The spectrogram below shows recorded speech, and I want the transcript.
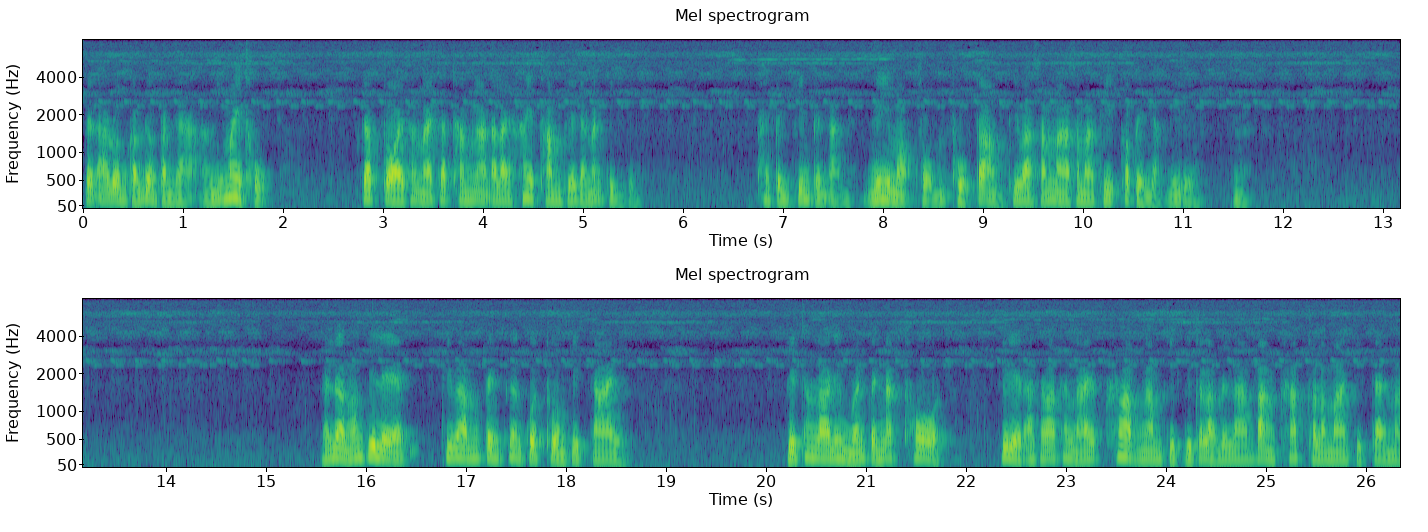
เป็นอารมณ์กับเรื่องปัญญา อันนี้ไม่ถูก จะปล่อยทางไหนจะทำงานอะไรให้ทำเพียงอย่างนั้นจริงๆ ให้เป็นชิ้นเป็นอัน นี่เหมาะสมถูกต้องที่ว่าสัมมาสมาธิก็เป็นอย่างนี้เองในเรื่องของกิเลสที่ว่ามันเป็นเครื่องกดท่วงจิตใจจิตทั้งเรานี่เหมือนเป็นนักโทษกิเลสอาสวะทั้งหลายครอบงำจิตอยู่ตลอดเวลาบังคับทรมานจิตใจมา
